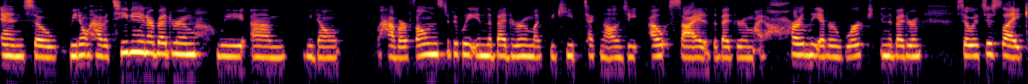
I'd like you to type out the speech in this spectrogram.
and so we don't have a TV in our bedroom. We um, we don't have our phones typically in the bedroom. Like we keep technology outside of the bedroom. I hardly ever work in the bedroom, so it's just like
